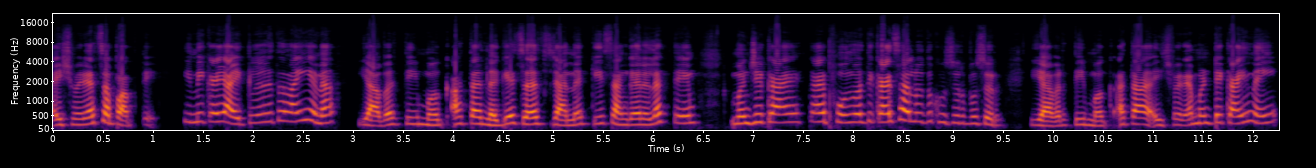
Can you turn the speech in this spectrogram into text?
ऐश्वर्याचं पापते मी काही ऐकलेलं तर नाहीये ना? यावरती मग आता लगेचच जानकी सांगायला लागते म्हणजे काय? काय फोनवरती काय चालू होतं खुसूर पुसूर यावरती मग आता ऐश्वर्या म्हणते काही नाही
